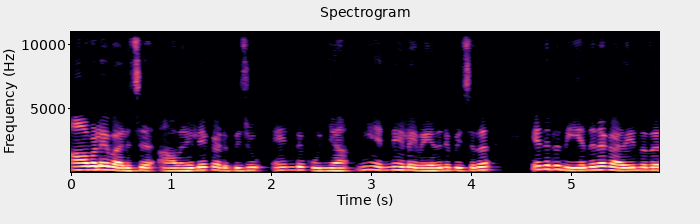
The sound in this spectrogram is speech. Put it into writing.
അവളെ വലിച്ച് അവനിലേക്ക് അടുപ്പിച്ചു. എന്റെ കുഞ്ഞ നീ എന്നെയല്ലേ വേദനിപ്പിച്ചത്? എന്നിട്ട് നീ എന്തിനാ കരയുന്നത്?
